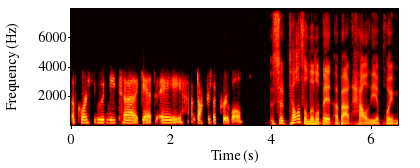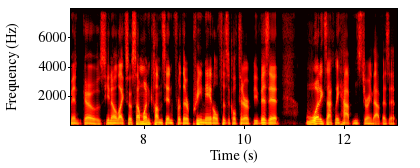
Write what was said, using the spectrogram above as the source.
of course, you would need to get a doctor's approval. So tell us a little bit about how the appointment goes. You know, like so someone comes in for their prenatal physical therapy visit. What exactly happens during that visit?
